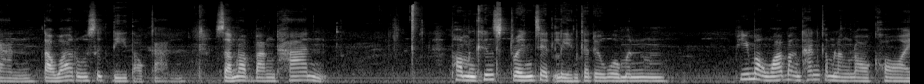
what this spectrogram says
กัน แต่ว่ารู้สึกดีต่อกันสำหรับบางท่าน พอมันขึ้น strength เจ็ดเหรียญกับ the world มันพี่มองว่าบางท่านกำลังรอคอย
